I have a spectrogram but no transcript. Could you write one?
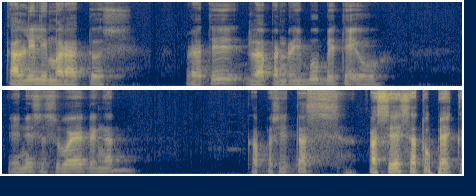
kali 500 berarti 8000 BTU. Ini sesuai dengan kapasitas AC 1 PK.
